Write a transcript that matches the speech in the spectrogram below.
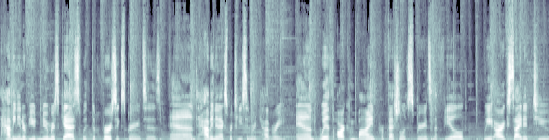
Having interviewed numerous guests with diverse experiences and having an expertise in recovery, and with our combined professional experience in the field, we are excited to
